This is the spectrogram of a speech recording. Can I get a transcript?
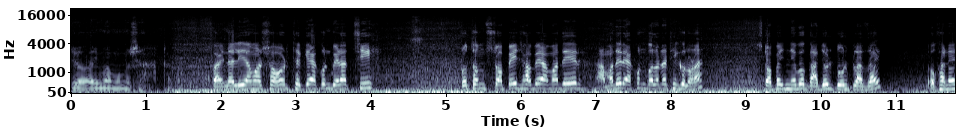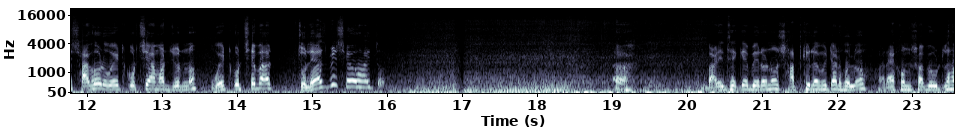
জয় মা মনসা। ফাইনালি আমার শহর থেকে এখন বেরাচ্ছি প্রথম স্টপেজ হবে আমাদের আমাদের এখন বলাটা ঠিক হলো না। স্টপেজ নেব গাজল টোল প্লাজায়। ওখানে সাগর ওয়েট করছে আমার জন্য। ওয়েট করছে বা চলে আসবে সেও হয়তো। বাড়ি থেকে বেরোনো সাত কিলোমিটার হলো, আর এখন সবে উঠলাম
